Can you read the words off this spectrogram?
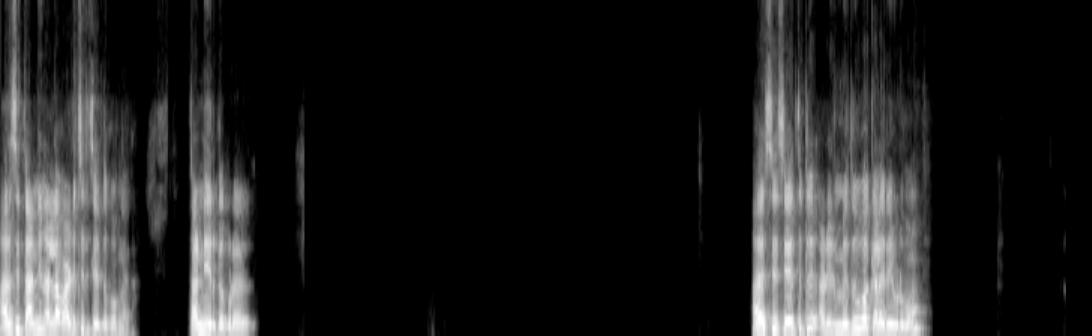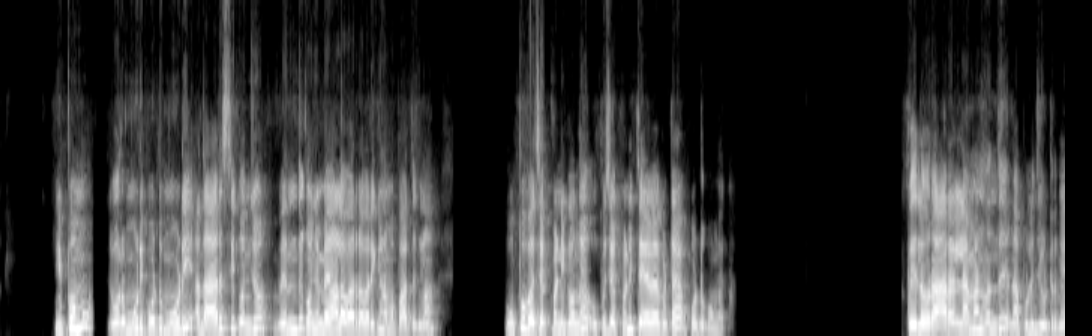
அரிசி தண்ணி நல்லா வடிச்சிட்டு சேர்த்துக்கோங்க தண்ணி இருக்கக்கூடாது. அரிசி சேர்த்துட்டு அப்படியே மெதுவாக கிளறி விடுவோம். இப்போவும் ஒரு மூடி போட்டு மூடி அந்த அரிசி கொஞ்சம் வெந்து கொஞ்சம் மேலே வர்ற வரைக்கும் நம்ம பார்த்துக்கலாம் உப்பு செக் பண்ணிக்கோங்க. உப்பு செக் பண்ணி தேவைப்பட்டால் போட்டுக்கோங்க. இப்போ இதில் ஒரு அரை லெமன் வந்து நான் புளிஞ்சு விட்ருங்க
